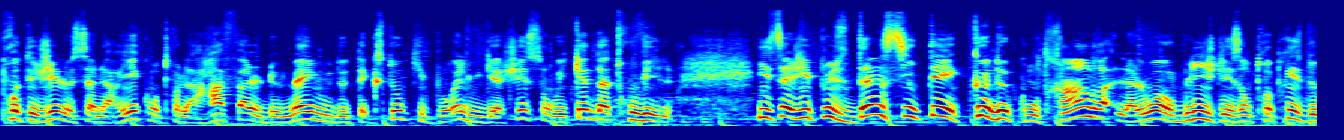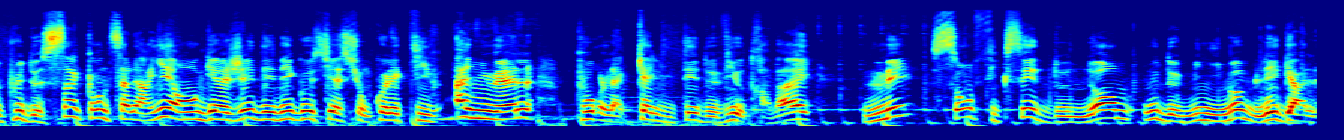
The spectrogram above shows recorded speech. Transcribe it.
protéger le salarié contre la rafale de mails ou de textos qui pourraient lui gâcher son week-end à Trouville. Il s'agit plus d'inciter que de contraindre. La loi oblige les entreprises de plus de 50 salariés à engager des négociations annuelle pour la qualité de vie au travail, mais sans fixer de normes ou de minimum légal.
